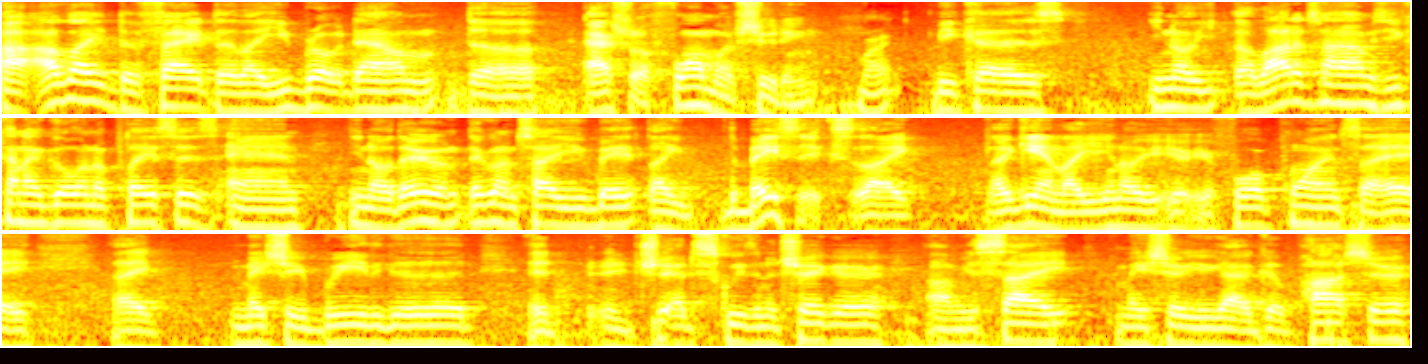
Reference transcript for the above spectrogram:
I, I like the fact that like you broke down the actual form of shooting, Right. Because you know a lot of times you kind of go into places and you know they're they're going to tell you ba- like the basics, like again, like you know your, your four points, like hey, like make sure you breathe good, it, it, squeezing the trigger, um, your sight, make sure you got a good posture,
